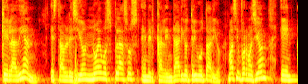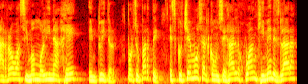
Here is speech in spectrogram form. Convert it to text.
que la DIAN estableció nuevos plazos en el calendario tributario. Información en arroba Simón Molina G en Twitter. Por su parte, escuchemos al concejal Juan Jiménez Lara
